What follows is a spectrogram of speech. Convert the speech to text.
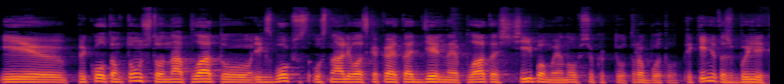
И прикол там в том, что на плату Xbox устанавливалась какая-то отдельная плата с чипом, и оно все как-то вот работало. Прикинь, это же были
